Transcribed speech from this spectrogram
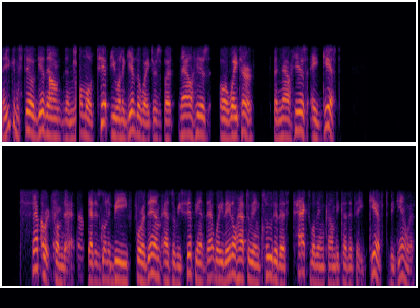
Now you can still give them oh. the normal tip you want to give the waitress, but now here's or waiter, but now here's a gift separate from that that is going to be for them as a recipient. That way they don't have to include it as taxable income because it's a gift to begin with.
